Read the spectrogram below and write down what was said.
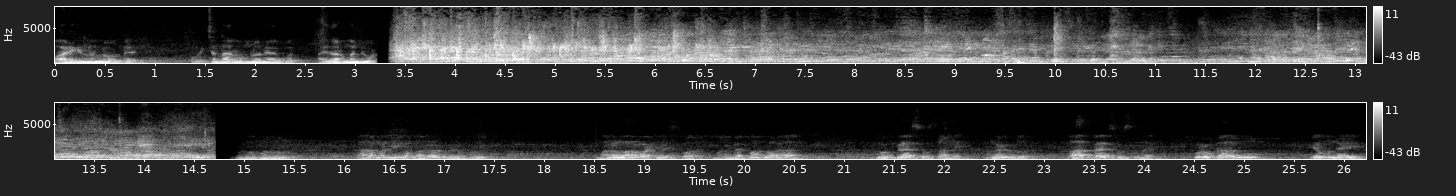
బాడిగిళ్ళల్లో ఉంటే ఒక చిన్న రూమ్లోనే ఒక ఐదారు మంది బ్యాగ్స్ వస్తున్నాయి మనకు క్లాత్ బ్యాగ్స్ వస్తున్నాయి. పూర్వకాలము ఏమున్నాయి?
